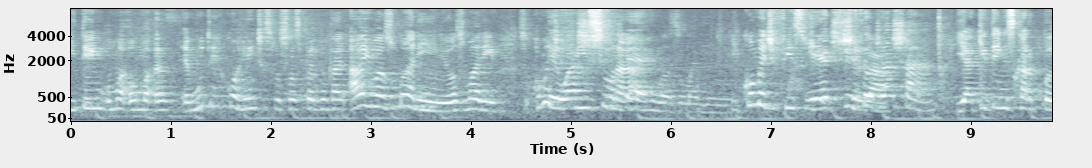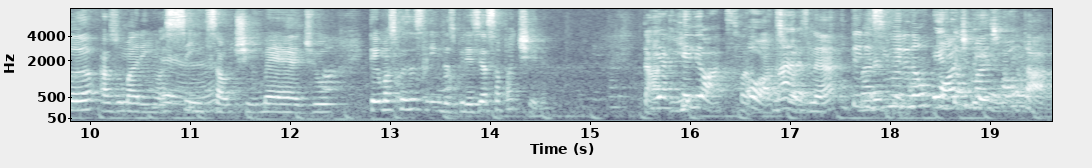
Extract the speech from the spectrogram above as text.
e tem uma, uma- É muito recorrente as pessoas perguntarem, ah, e o azul marinho, e o azul marinho. Como é Eu acho difícil, né? chiquérrimo azul marinho. E como é difícil E de é difícil chegar. de achar. E aqui tem escarpã azul marinho assim, saltinho médio. Tem umas coisas lindas, gurias, e a sapatilha. Tá, E aquele Oxford, Oxford, maravilha, né? O tênisinho ele não é pode o mais faltar.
